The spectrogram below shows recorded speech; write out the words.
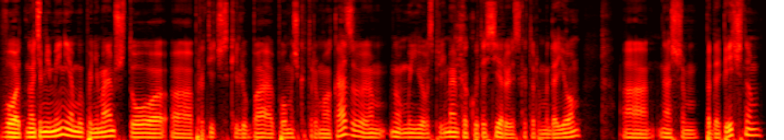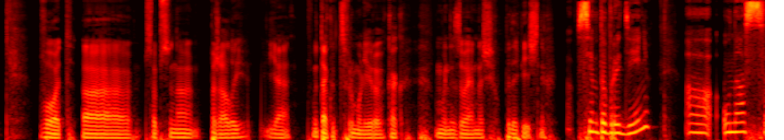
Вот, но тем не менее мы понимаем, что э, практически любая помощь, которую мы оказываем, ну, мы ее воспринимаем как какой-то сервис, который мы даем э, нашим подопечным. Вот, э, собственно, пожалуй, я вот так вот сформулирую, как мы называем наших подопечных. Всем добрый день. У нас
